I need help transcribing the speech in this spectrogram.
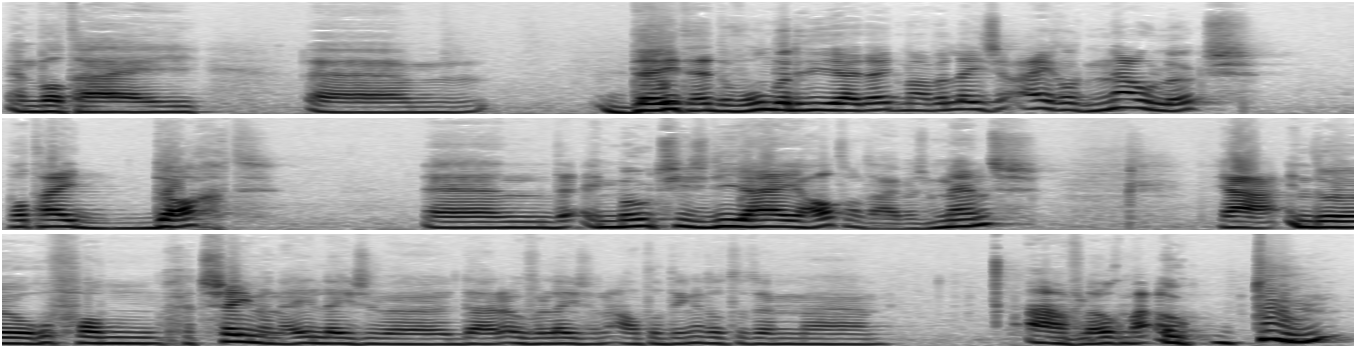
en wat hij um, deed, hè, de wonderen die hij deed. Maar we lezen eigenlijk nauwelijks wat hij dacht en de emoties die hij had, want hij was mens. Ja, in de Hof van Gethsemane lezen we, daarover lezen we een aantal dingen, dat het hem uh, aanvloog. Maar ook toen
